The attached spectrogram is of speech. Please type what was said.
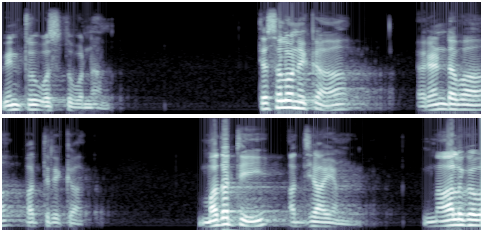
వింటూ వస్తూ ఉన్నాం. తెసలోనిక రెండవ పత్రిక మొదటి అధ్యాయం నాలుగవ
